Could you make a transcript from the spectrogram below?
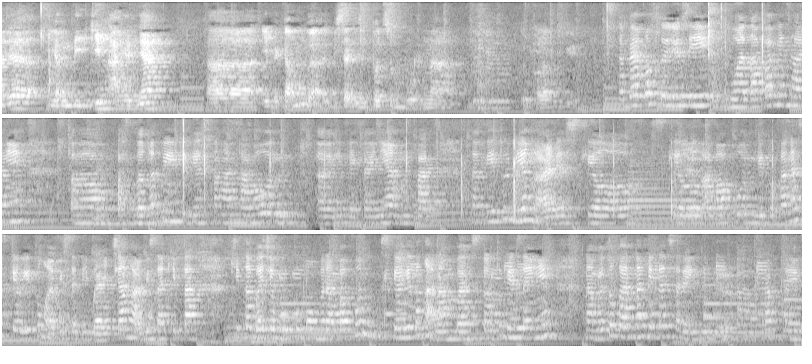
aja yang bikin akhirnya eh, IPK kamu nggak bisa disebut sempurna. Hmm. tuh kalau aku gitu tapi aku setuju sih buat apa misalnya eh, pas banget nih tiga setengah tahun eh, IPK-nya 4 tapi itu dia nggak ada skill skill apa pun gitu. Karena skill itu nggak bisa dibaca nggak bisa kita kita baca buku mau berapapun skill kita nggak nambah. Skill itu biasanya nambah itu karena kita sering Iya. eh, praktek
